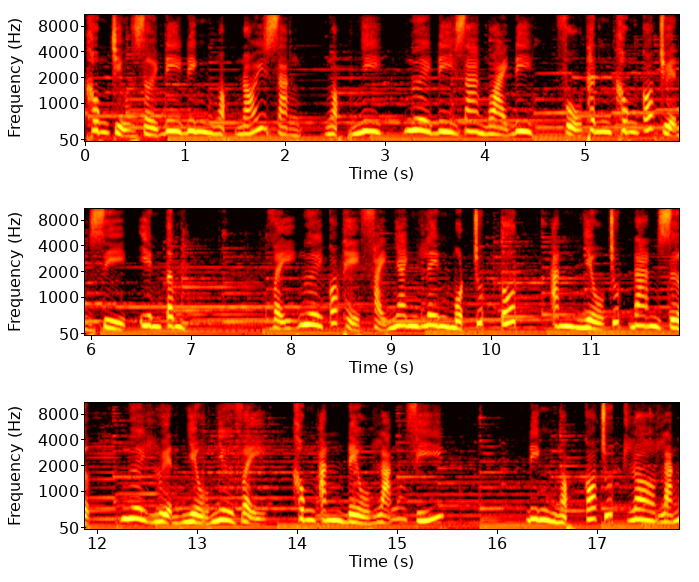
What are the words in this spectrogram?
không chịu rời đi. Đinh Ngọc nói rằng, Ngọc Nhi, ngươi đi ra ngoài đi, Phụ thân không có chuyện gì, yên tâm. Vậy ngươi có thể phải nhanh lên một chút tốt, Ăn nhiều chút đan dược. Ngươi luyện nhiều như vậy Không ăn đều lãng phí. Đinh Ngọc có chút lo lắng.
